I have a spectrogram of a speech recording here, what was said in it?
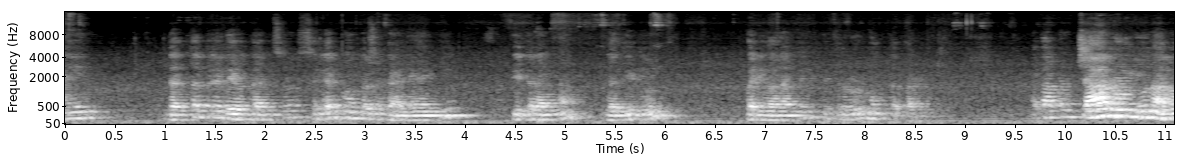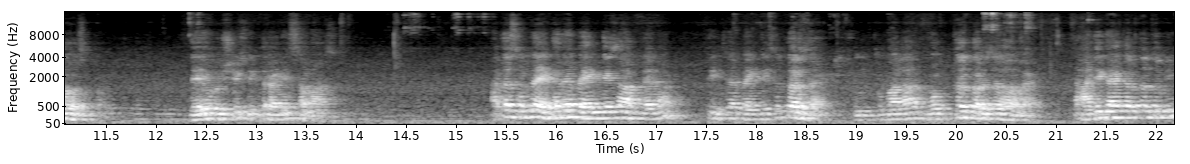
आणि दत्तात्रय देवतांचं सगळ्यात महत्वाचं कार्य आहे की पितरांना गती देऊन परिवारातील पितृऋण मुक्त करणं. आता आपण चार ऋण घेऊन आलो असतो. देव ऋषी पितर आणि समाज आता समजा एखाद्या बँकेचा आपल्याला तीन चार बँकेचं कर्ज आहे. तुम्हाला मोठं कर्ज हवं आहे तर आधी काय करता तुम्ही?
